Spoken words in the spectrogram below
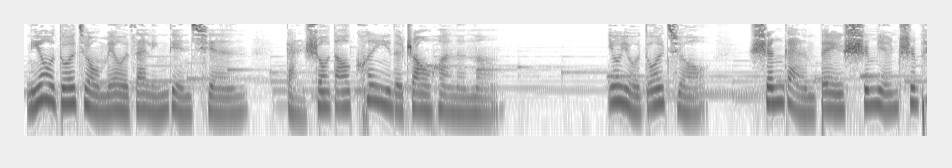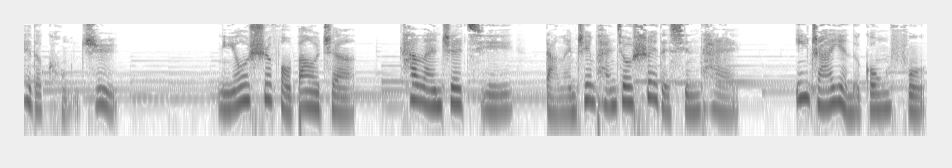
你有多久没有在零点前感受到困意的召唤了呢？又有多久深感被失眠支配的恐惧？你又是否抱着看完这集、打完这盘就睡的心态，一眨眼的功夫？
